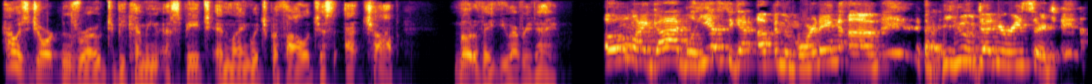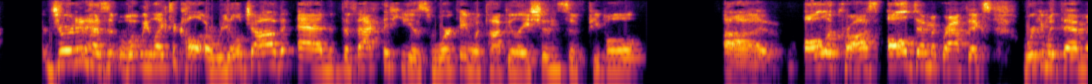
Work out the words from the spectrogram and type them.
how is Jordan's road to becoming a speech and language pathologist at CHOP motivate you every day? Oh my God. Well, he has to get up in the morning. Um, you have done your research. Jordan has what we like to call a real job. And the fact that he is working with populations of people uh, all across all demographics, working with them,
